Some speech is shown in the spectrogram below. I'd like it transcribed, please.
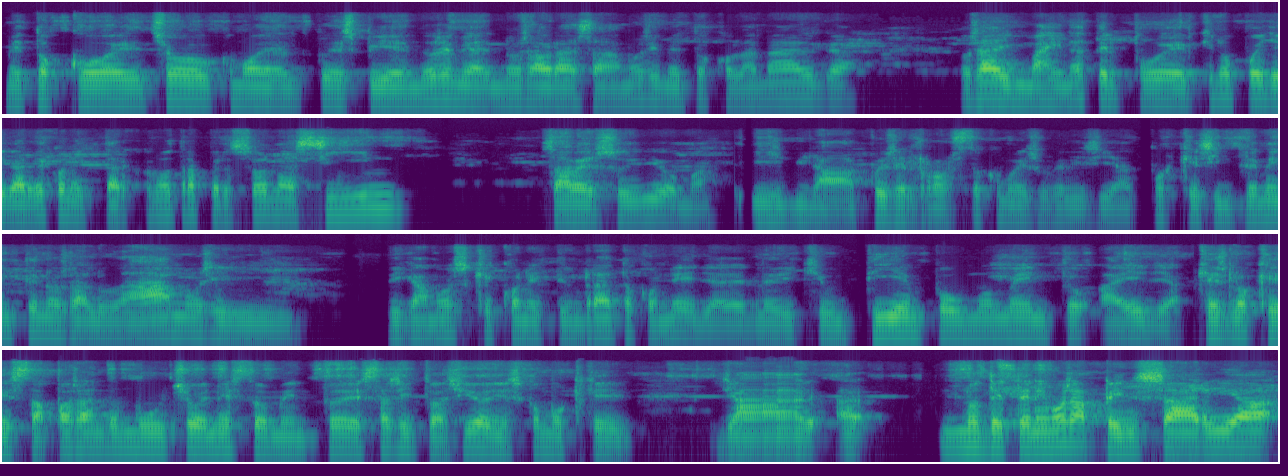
me tocó, de hecho, como despidiéndose, nos abrazamos y me tocó la nalga. O sea, imagínate el poder que uno puede llegar de conectar con otra persona sin saber su idioma. Y miraba pues el rostro como de su felicidad, porque simplemente nos saludamos y digamos que conecté un rato con ella, le dediqué un tiempo, un momento a ella, que es lo que está pasando mucho en este momento de esta situación, y es como que ya ah, nos detenemos a pensar y a,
